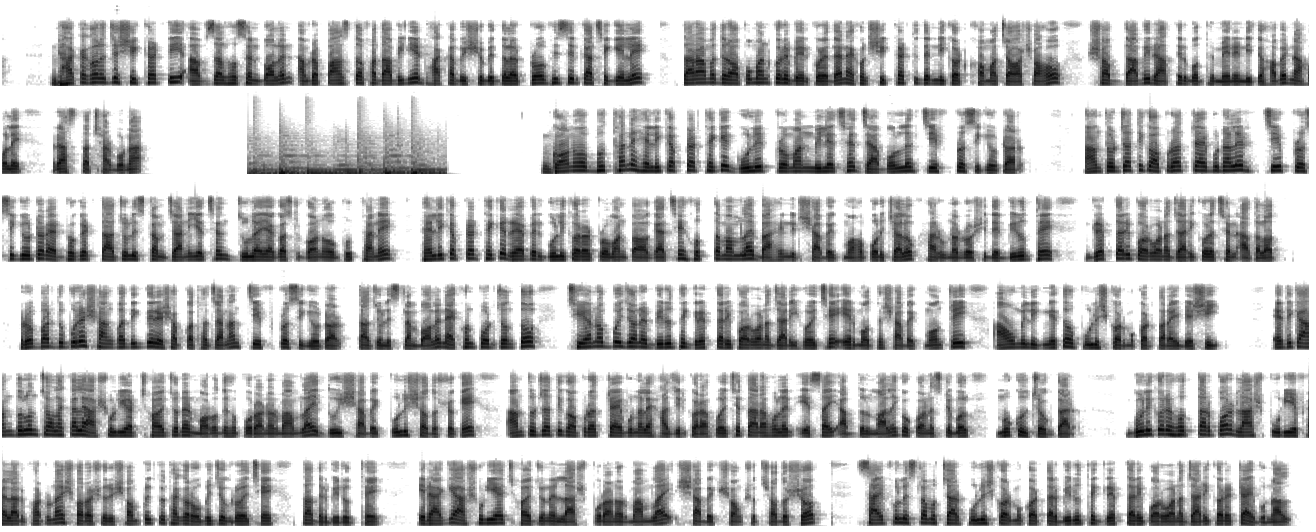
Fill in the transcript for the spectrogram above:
ঢাকা কলেজের শিক্ষার্থী আফজাল হোসেন বলেন, আমরা পাঁচ দফা দাবি নিয়ে ঢাকা বিশ্ববিদ্যালয়ের প্রভিসির কাছে গেলে তারা আমাদের অপমান করে বের করে দেন। এখন শিক্ষার্থীদের নিকট ক্ষমা চাওয়া সহ সব দাবি রাতের মধ্যে মেনে নিতে হবে, না হলে রাস্তা ছাড়ব না। গণ অভ্যুত্থানে হেলিকপ্টার থেকে গুলির প্রমাণ মিলেছে, যা বললেন চিফ প্রসিকিউটর। আন্তর্জাতিক অপরাধ ট্রাইব্যুনালের chief prosecutor advocate Tajul Islam জানিয়েছেন, জুলাই আগস্ট গণ অভ্যুত্থানে হেলিকপ্টার থেকে র্যাবের গুলি করার প্রমাণ পাওয়া গেছে। হত্যা মামলায় বাহিনীর সাবেক মহাপরিচালক হারুনার রশিদের বিরুদ্ধে গ্রেপ্তারি পরোয়ানা জারি করেছেন আদালত। রোববার দুপুরে সাংবাদিকদের এসব কথা জানান চিফ প্রসিকিউটর তাজুল ইসলাম বলেন, এখন পর্যন্ত ছিয়ানব্বই জনের বিরুদ্ধে গ্রেপ্তারি পরোয়ানা জারি হয়েছে। এর মধ্যে সাবেক মন্ত্রী, আওয়ামী লীগ নেতা ও পুলিশ কর্মকর্তারাই বেশি। এদিকে আন্দোলন চলাকালে আশুলিয়ার ছয় জনের মরদেহ পোড়ানোর মামলায় দুই সাবেক পুলিশ সদস্যকে আন্তর্জাতিক অপরাধ ট্রাইব্যুনালে হাজির করা হয়েছে। তারা হলেন এসআই আব্দুল মালিক ও কনস্টেবল মুকুল চোকদার। গুলি করে হত্যার পর লাশ পুড়িয়ে ফেলার ঘটনায় সরাসরি সম্পৃক্ত থাকার অভিযোগ রয়েছে তাদের বিরুদ্ধে। এর আগে আশুলিয়ায় ছয় জনের লাশ পোড়ানোর মামলায় সাবেক সংসদ সদস্য সাইফুল ইসলাম ও চার পুলিশ কর্মকর্তার বিরুদ্ধে গ্রেপ্তারি পরোয়ানা জারি করে ট্রাইব্যুনাল।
